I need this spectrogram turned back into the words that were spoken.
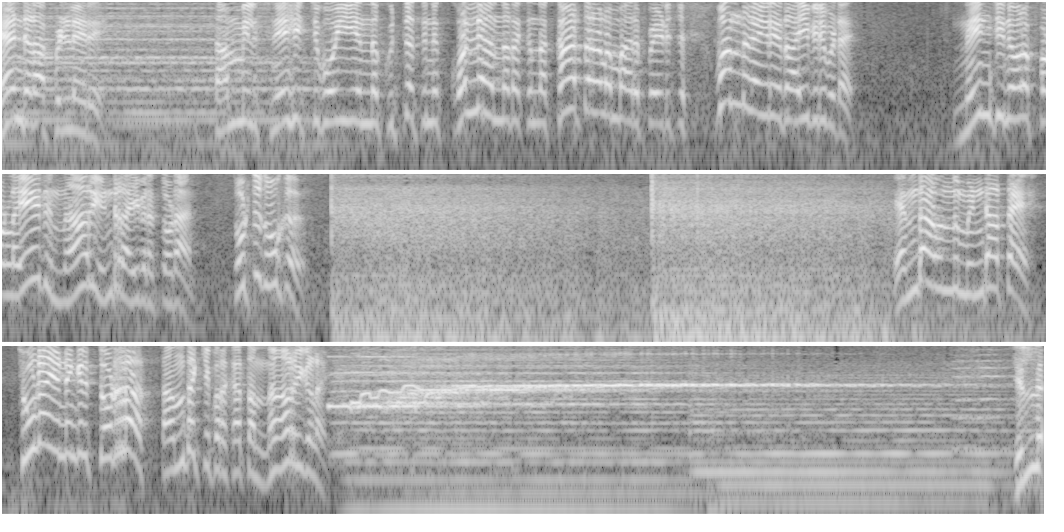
വേണ്ടടാ പിള്ളേരെ. തമ്മിൽ സ്നേഹിച്ചു പോയി എന്ന കുറ്റത്തിന് കൊല്ലാൻ നടക്കുന്ന കാട്ടാളന്മാരെ പേടിച്ച് വന്നു കയറിയതാ ഇവരിവിടെ. നെഞ്ചിനുറപ്പുള്ള ഏത് നാറി ഉണ്ട് ഇവരെ തൊടാൻ? തൊട്ടു നോക്ക്. എന്താ ഒന്നും മിണ്ടാത്തെ? ചൂടയുണ്ടെങ്കിൽ തുടര തന്തയ്ക്ക് പിറക്കാത്ത നാറികളെ. ഇല്ല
